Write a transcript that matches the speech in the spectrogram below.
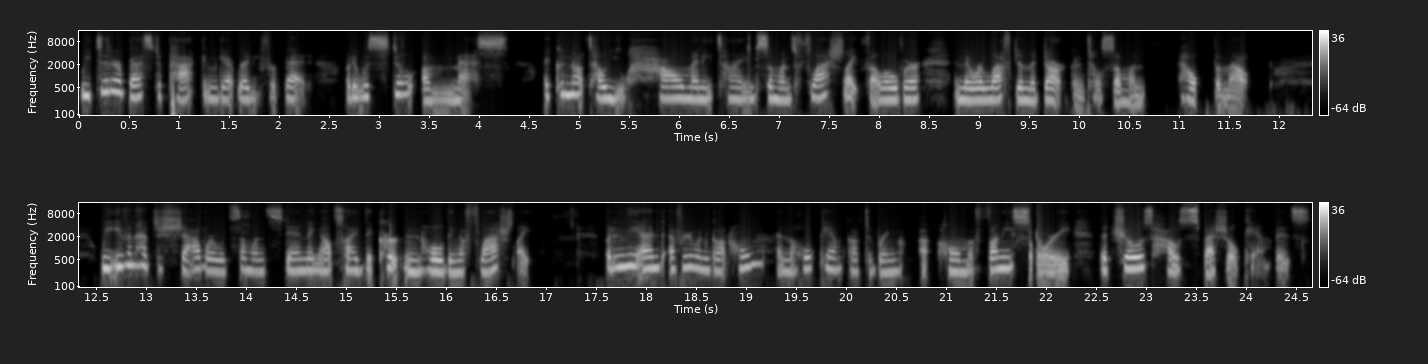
We did our best to pack and get ready for bed, but it was still a mess. I could not tell you how many times someone's flashlight fell over and they were left in the dark until someone helped them out. We even had to shower with someone standing outside the curtain holding a flashlight. But in the end, everyone got home, and the whole camp got to bring uh, home a funny story that shows how special camp is.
